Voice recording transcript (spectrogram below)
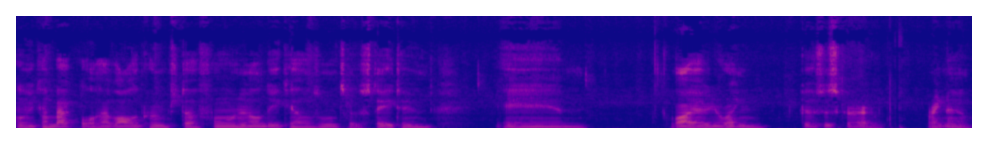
when we come back, we'll have all the chrome stuff on and all decals on, so stay tuned. And while you're waiting, go subscribe right now.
